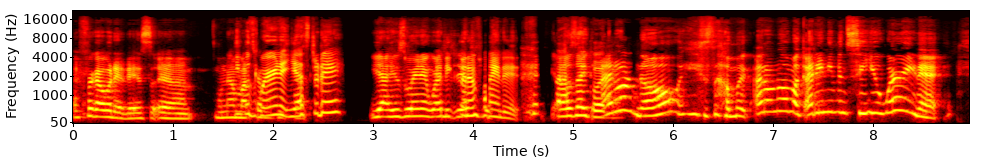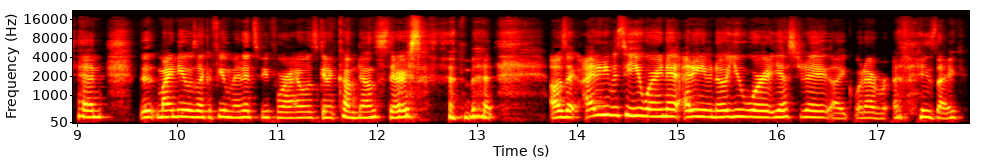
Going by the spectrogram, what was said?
I forgot what it is um una he was wearing it yesterday yeah he was wearing it and he yesterday. couldn't find it. I was like, Funny. I don't know. He's, I'm like, I don't know. I'm like, I didn't even see you wearing it. And th- mind you, it was like a few minutes before I was gonna come downstairs. but I was like, I didn't even see you wearing it. I didn't even know you wore it yesterday. Like whatever. And he's like,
